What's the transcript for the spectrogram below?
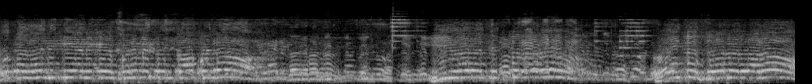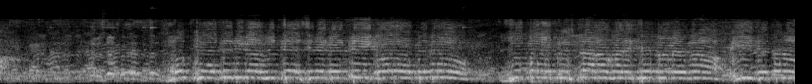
ఒక రాజకీయానికి పరిమితం కాకుండా ఈ రైతు సోదరులారా ముఖ్య అతిథిగా విచ్చేసినటువంటి గౌరవ పెద్దలు జూపల్లి కృష్ణారావు గారి చేతుల మీద ఈ జతను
